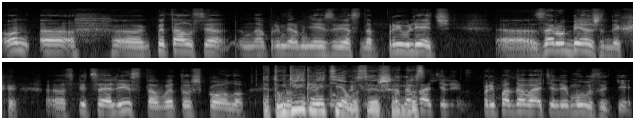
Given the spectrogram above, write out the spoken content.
он э, э, пытался, например, мне известно, привлечь э, зарубежных э, специалистов в эту школу. это удивительная тема совершенно. Преподаватели, преподаватели музыки.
